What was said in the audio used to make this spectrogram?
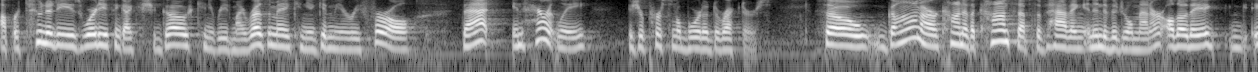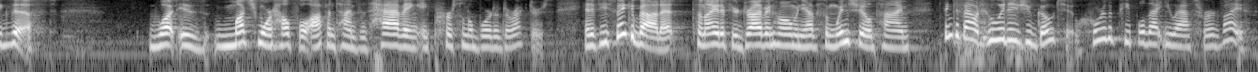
opportunities, where do you think I should go? Can you read my resume? Can you give me a referral? That inherently is your personal board of directors. So, gone are kind of the concepts of having an individual mentor, although they exist. What is much more helpful oftentimes is having a personal board of directors. And if you think about it, tonight, if you're driving home and you have some windshield time, Think about who it is you go to. Who are the people that you ask for advice?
